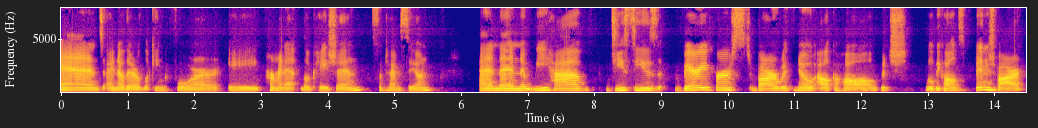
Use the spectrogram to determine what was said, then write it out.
And I know they're looking for a permanent location sometime soon. And then we have DC's very first bar with no alcohol, which will be called Binge Bar.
